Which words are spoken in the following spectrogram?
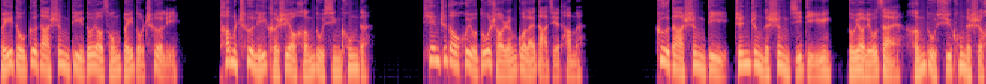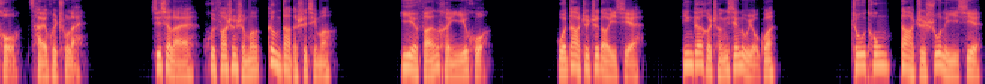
北斗各大圣地都要从北斗撤离，他们撤离可是要横渡星空的，天知道会有多少人过来打劫他们。各大圣地真正的圣级底蕴都要留在横渡虚空的时候才会出来。接下来会发生什么更大的事情吗？叶凡很疑惑。我大致知道一些，应该和成仙路有关。周通大致说了一些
